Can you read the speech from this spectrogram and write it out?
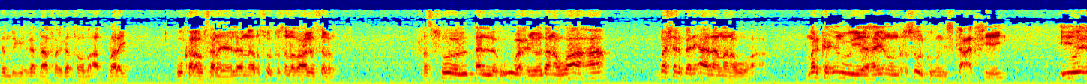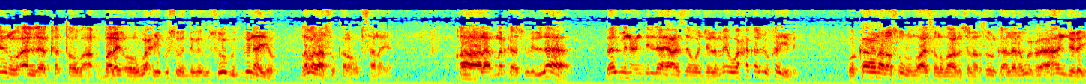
dembigii iga dhaafo iga tooba aqbalay. Wuu kala hubsanaya leanna rasuulku sala allau alay wasalam rasuul alla uu waxyoodana waa ahaa bashar bani aadamana wuu ahaa. Marka inuu yahay inuu rasuulku un iska cafiyey iyo inuu alla ka tooba aqbalay oo waxyi ku soo degay uu soo gudbinayo labadaasuu kala hubsanaya. Qaala markaasuu yihi laa bal min cindi illahi caza wajal may waa xag alluu ka yimid? Wa kaana rasuulu llahi sala allau alay slam rasuulka allana wuxuu ahaan jiray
